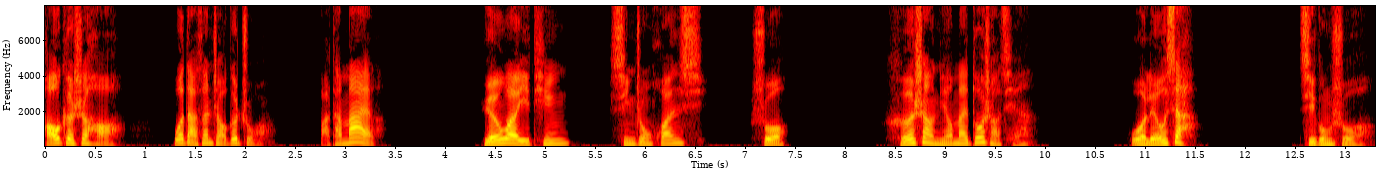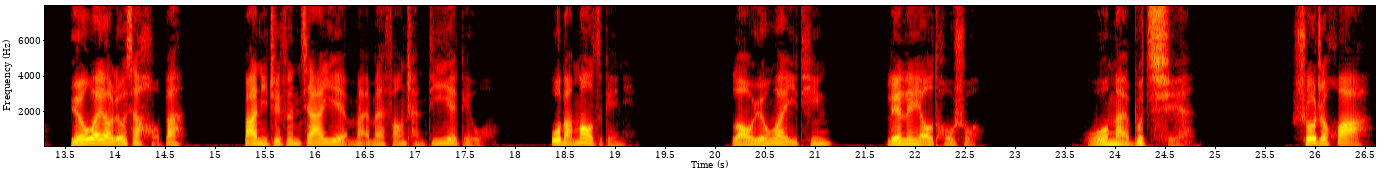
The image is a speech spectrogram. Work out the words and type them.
好可是好，我打算找个主，把它卖了。员外一听，心中欢喜，说：“和尚，你要卖多少钱？我留下。”济公说：“员外要留下好办，把你这份家业、买卖房产、地业给我，我把帽子给你。”老员外一听，连连摇头说：“我买不起。”说着话，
